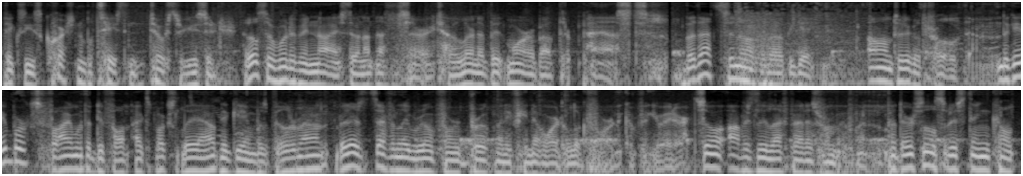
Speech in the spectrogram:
Pigsy's questionable taste in toaster usage. It also would have been nice, though not necessary, to learn a bit more about their past. But that's enough about the game. On to the controller then. The game works fine with the default Xbox layout the game was built around, but there's definitely room for improvement if you know where to look for in the configurator. So obviously left pad is for movement, but there's also this thing called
